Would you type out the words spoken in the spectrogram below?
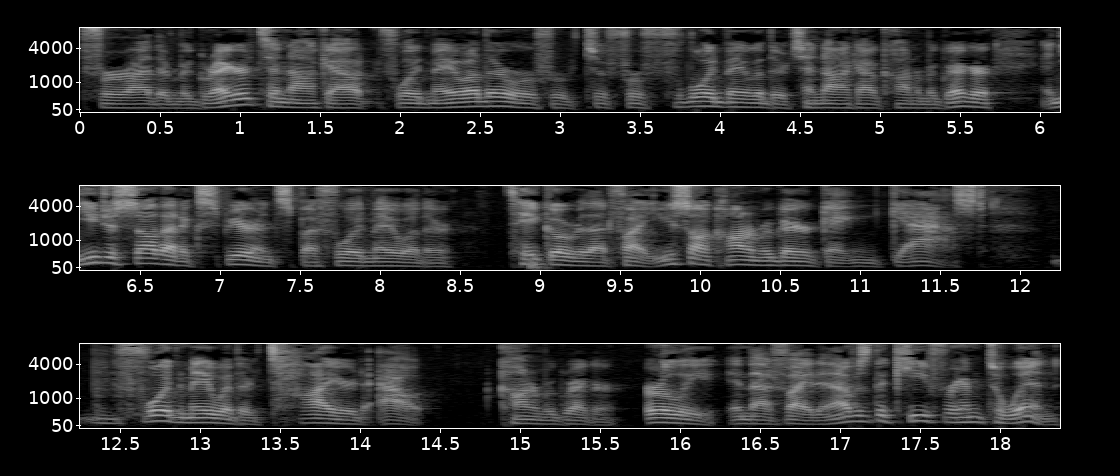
for either McGregor to knock out Floyd Mayweather or for to for Floyd Mayweather to knock out Conor McGregor and you just saw that experience by Floyd Mayweather take over that fight you saw Conor McGregor get gassed Floyd Mayweather tired out Conor McGregor early in that fight, and that was the key for him to win.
